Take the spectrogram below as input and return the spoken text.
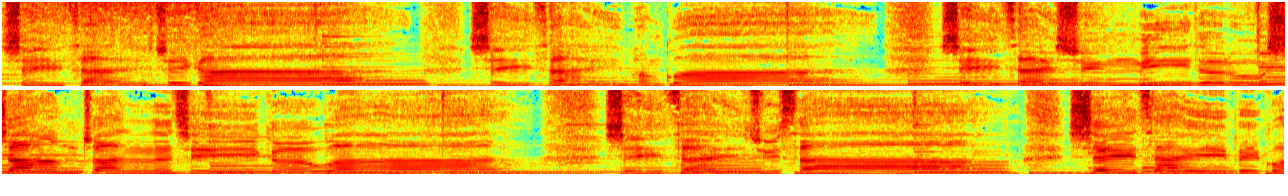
谁在追赶？谁在旁观？谁在寻觅的路上转了几个弯？谁在沮丧？谁在悲观？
